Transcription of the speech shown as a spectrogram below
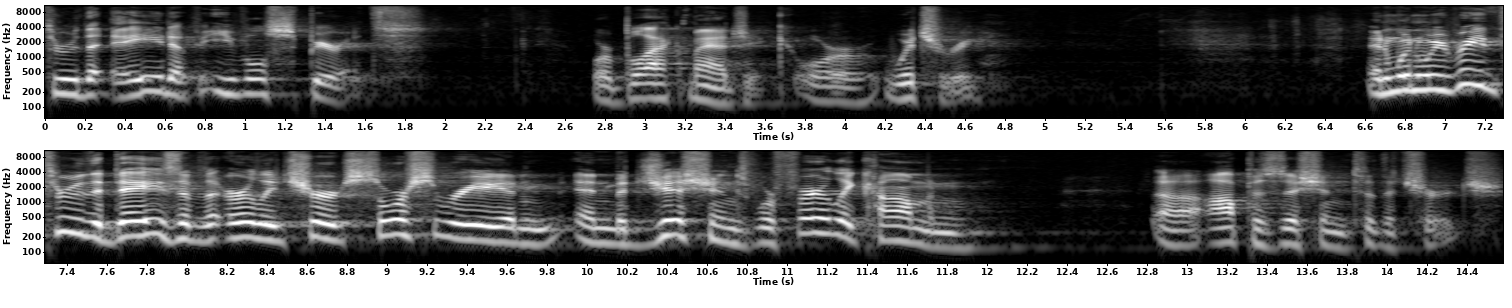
through the aid of evil spirits or black magic or witchery. And when we read through the days of the early church, sorcery and, and magicians were fairly common uh, opposition to the church.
